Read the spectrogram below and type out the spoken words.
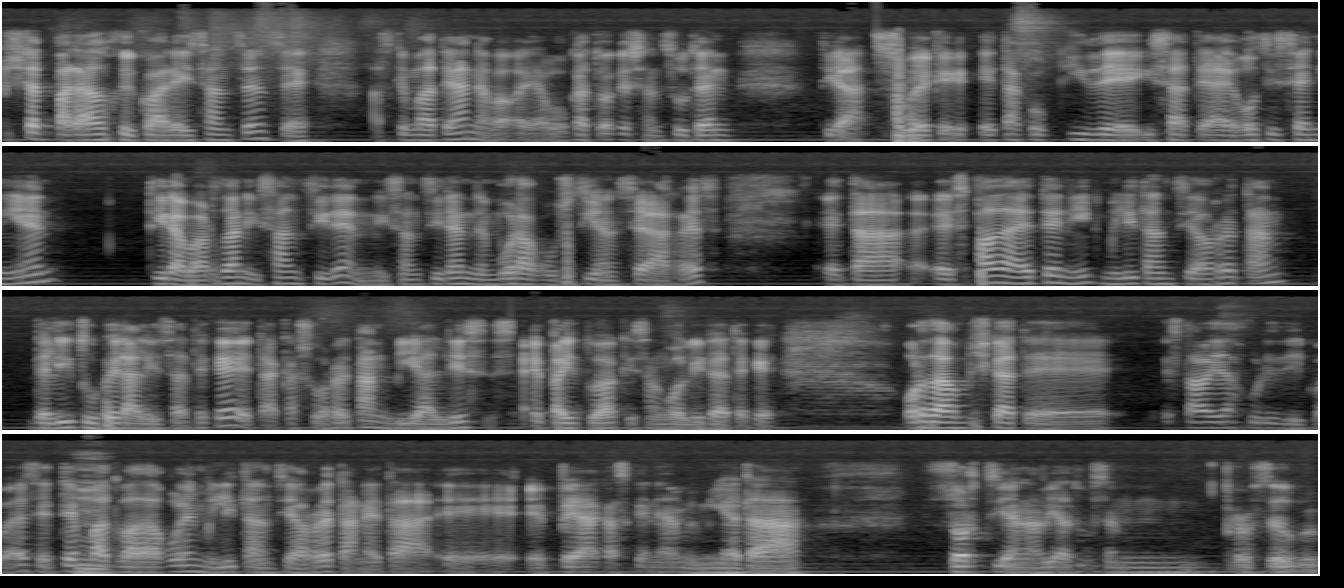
pixkat paradogikoa ere izan zen, ze azken batean abokatuak esan zuten, tira, zuek etako kide izatea egotzi zenien, tira barduan izan ziren, izan ziren denbora guztian zeharrez, eta espada etenik militantzia horretan delitu bera izateke eta kasu horretan bi aldiz epaituak izango lirateke. Hor da, pixkat, e, ez da juridikoa, ez? Eten bat mm. badagoen militantzia horretan, eta e, epeak azkenean 2000 sortzian abiatu zen prozedura,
